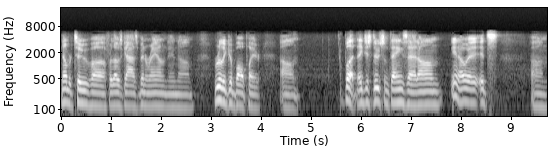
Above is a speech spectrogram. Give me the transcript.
number two uh, for those guys, been around and um, really good ball player. Um, but they just do some things that um, you know it, it's um,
